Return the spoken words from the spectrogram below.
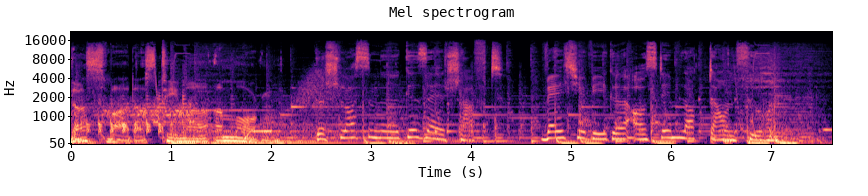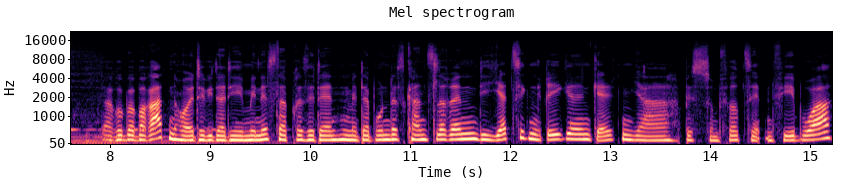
Das war das Thema am Morgen. Geschlossene Gesellschaft. Welche Wege aus dem Lockdown führen? Darüber beraten heute wieder die Ministerpräsidenten mit der Bundeskanzlerin. Die jetzigen Regeln gelten ja bis zum 14. Februar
